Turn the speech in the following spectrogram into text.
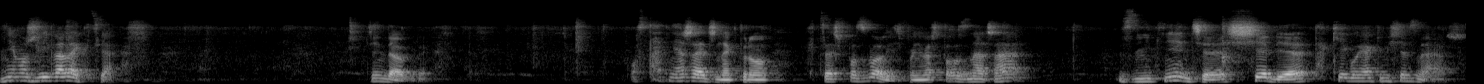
Niemożliwa lekcja. Dzień dobry. Ostatnia rzecz, na którą chcesz pozwolić, ponieważ to oznacza zniknięcie siebie takiego, jakim się znasz.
